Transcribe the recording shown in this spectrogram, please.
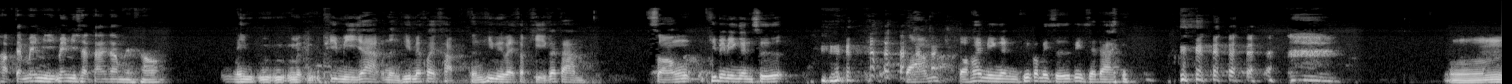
ครับ แต่ไม่มีไม่มีชะตากรรมเหมือนเขาไม่ไม่พี่มียากหนึ่งพี่ไม่ค่อยขับ ถึงพี่มีใบขับขี่ก็ตามสองพี่ไม่มีเงินซื้อสามต่อให้มีเงินพี่ก็ไม่ซื้อพี่เสียดายอืม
